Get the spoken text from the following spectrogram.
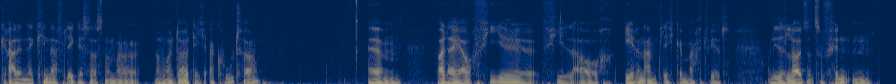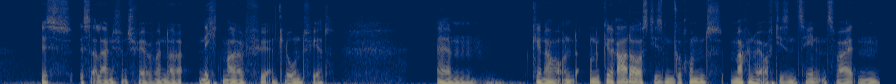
gerade in der Kinderpflege ist das nochmal noch mal deutlich akuter, ähm, weil da ja auch viel, viel auch ehrenamtlich gemacht wird. Und diese Leute zu finden, ist, ist alleine schon schwer, wenn man da nicht mal für entlohnt wird. Ähm, genau, und, und gerade aus diesem Grund machen wir auf diesen 10.2.,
